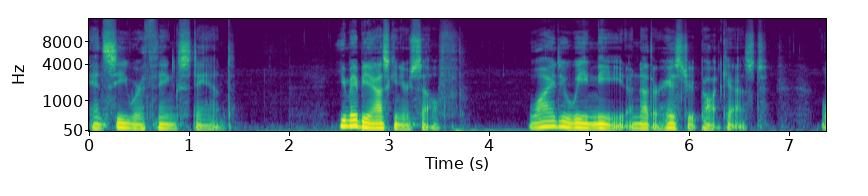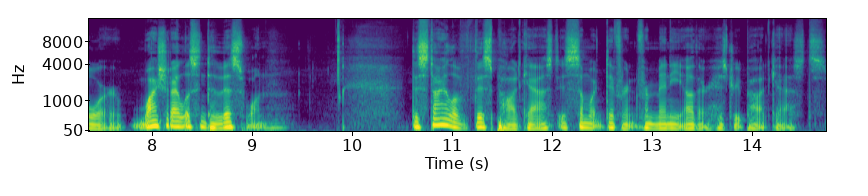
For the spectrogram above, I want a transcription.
and see where things stand. You may be asking yourself, why do we need another history podcast? Or why should I listen to this one? The style of this podcast is somewhat different from many other history podcasts.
